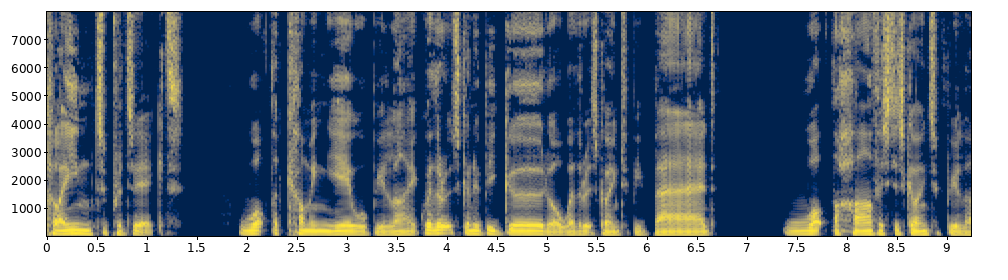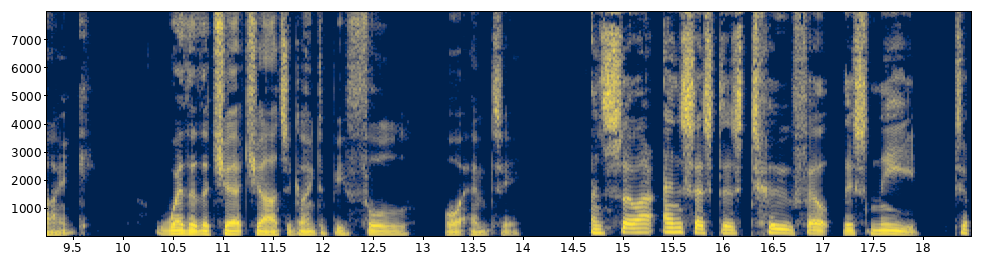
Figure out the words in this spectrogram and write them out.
claim to predict what the coming year will be like, whether it's going to be good or whether it's going to be bad, what the harvest is going to be like, whether the churchyards are going to be full or empty. And so our ancestors too felt this need to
